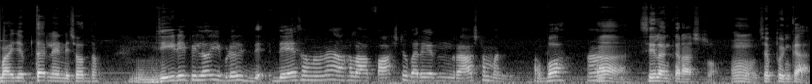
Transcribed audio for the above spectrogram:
బాగా చెప్తారులేండి చూద్దాం. జీడిపిలో ఇప్పుడు దేశంలోనే అసలు ఫాస్ట్ పరిగెత్తిన రాష్ట్రం మంది అబ్బా శ్రీలంక రాష్ట్రం. చెప్పు ఇంకా.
